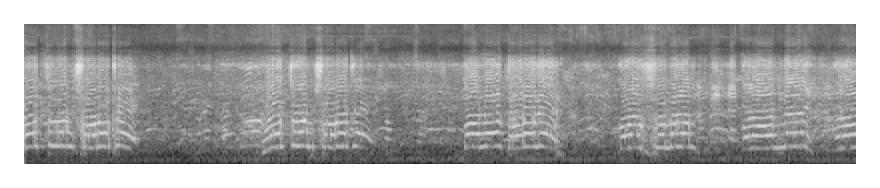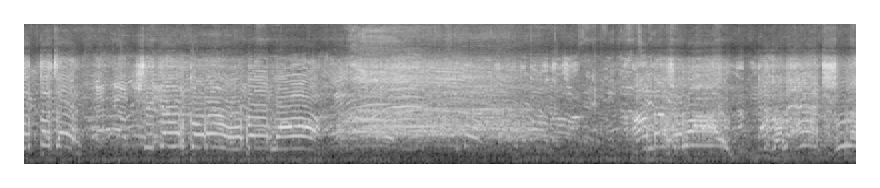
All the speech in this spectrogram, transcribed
নতুন সমাজে নতুন সমাজে কোন ধরনের কোন জুলুম, কোন অন্যায়, কোন অত্যাচার স্বীকার করা হবে না। আমরা সবাই এখন এক সুরে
